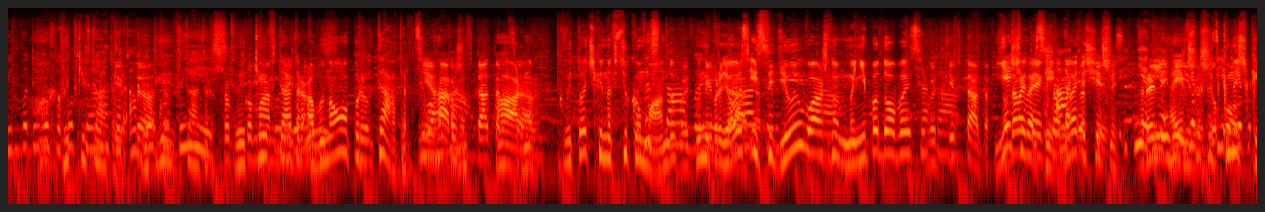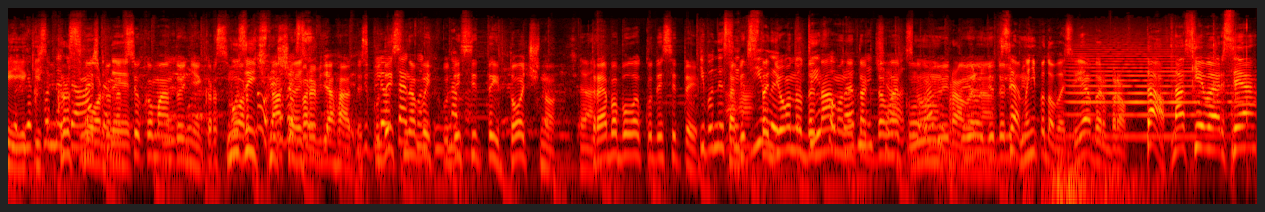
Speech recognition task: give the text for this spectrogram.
Він водив А, їх або в квитки в театр, театр, або квитки в театр, кудись. Щоб квитки в театр, не або на оперу. Театр, це Ні, гарно. гарно, в театр Гарно. це- Квиточки на всю команду. Вистави. Вони продавалися і Театр. сиділи уважно. Мені подобається. Квитки в театр. Є ще Давайте, версії? якщо Давайте ще щось. Ні, ні, Релігійні. Якщо якщо- книжки, якщо якісь не Книжки на кросворди. всю команду ні. Кросворд. Музичне щось. перевдягатись? Кудись на ви, Бібліотеку кудись іти, точно. Так. Треба було кудись іти. І вони Та від сиділи стадіону тихо Динамо не певний так далеко. Ну, від- правильно. від Все, мені подобається, я брав. Так, в нас є версія.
